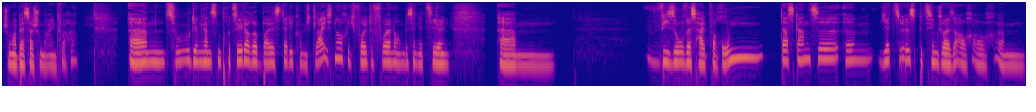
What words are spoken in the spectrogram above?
Schon mal besser, schon mal einfacher. Ähm, zu dem ganzen Prozedere bei Steady komme ich gleich noch. Ich wollte vorher noch ein bisschen erzählen, ähm, wieso, weshalb, warum das Ganze ähm, jetzt so ist, beziehungsweise auch, auch ähm,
